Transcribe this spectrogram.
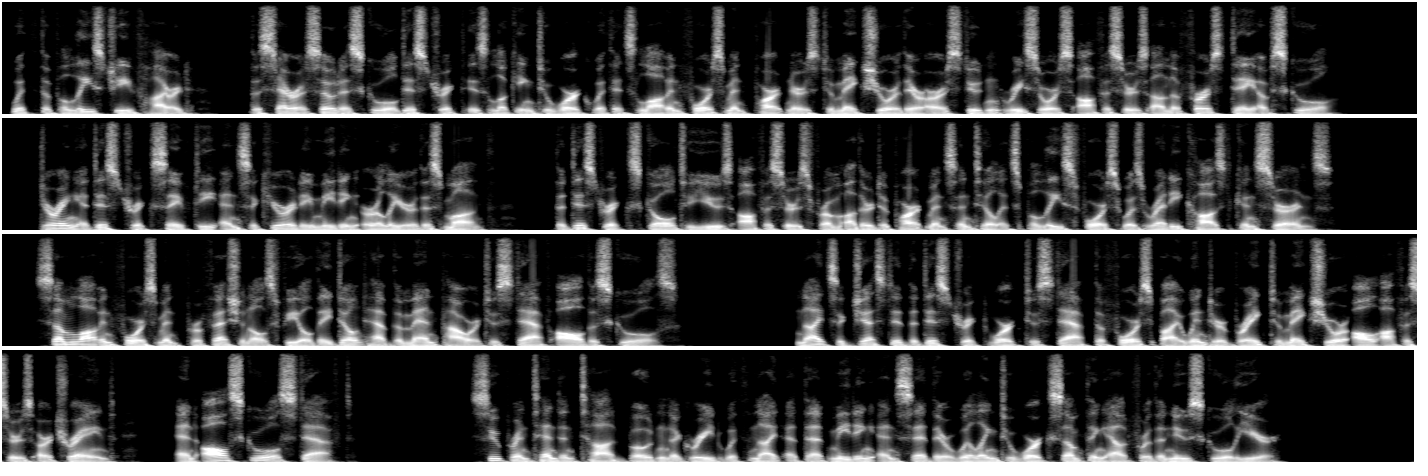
With the police chief hired, the Sarasota School District is looking to work with its law enforcement partners to make sure there are student resource officers on the first day of school. During a district safety and security meeting earlier this month, the district's goal to use officers from other departments until its police force was ready caused concerns. Some law enforcement professionals feel they don't have the manpower to staff all the schools. Knight suggested the district work to staff the force by winter break to make sure all officers are trained, and all schools staffed. Superintendent Todd Bowden agreed with Knight at that meeting and said they're willing to work something out for the new school year.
